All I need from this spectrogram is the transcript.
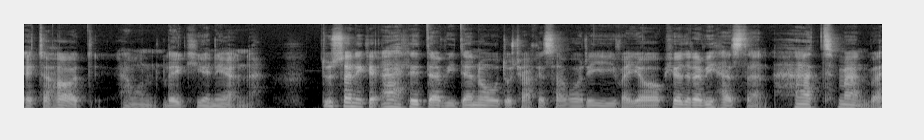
اتحاد همون Lake Union دوستانی که اهل دویدن و دوچرخه سواری و یا پیاده روی هستند حتما و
